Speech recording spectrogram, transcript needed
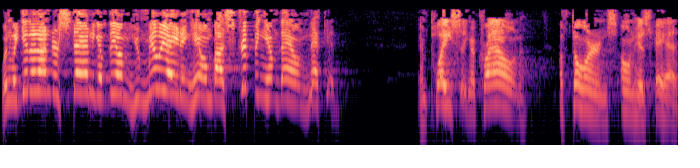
When we get an understanding of them humiliating him by stripping him down naked and placing a crown of thorns on his head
